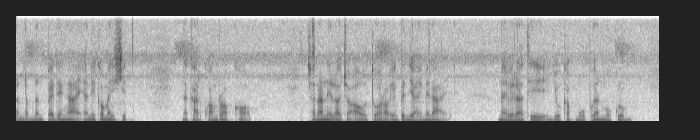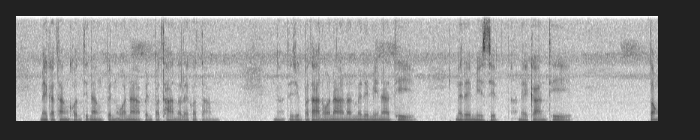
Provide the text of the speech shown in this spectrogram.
มันดำเนินไปได้ง่าย อันนี้ก็ไม่คิดนะขาดความรอบคอบ ฉะนั้นเนี่ยเราจะเอาตัวเราเองเป็นใหญ่ไม่ได้ ในเวลาที่อยู่กับหมู่เพื่อนหมู่กลุ่ม แม้กระทั่งคนที่นั่งเป็นหัวหน้าเป็นประธานอะไรก็ตามนะที่จริงประธานหัวหน้านั้นไม่ได้มีหน้าที่ไม่ได้มีสิทธิ์ในการที่ต้อง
